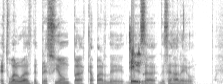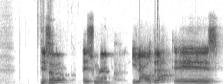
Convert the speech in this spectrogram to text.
es tu válvula de presión para escapar de, ese jaleo. Eso es una. Y la otra es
